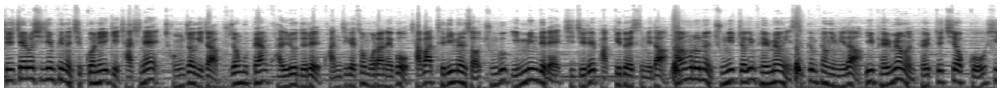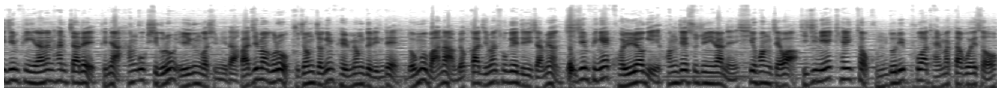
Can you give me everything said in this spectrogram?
실제로 시진핑은 집권 일기 자신의 정적이자 부정부패한 관료들을 관직에서 몰아내고 잡아 들이면서 중국 인민들의 지지를 받기도 했습니다. 다음으로는 중립적인 별명인 스끈평입니다. 이 별명은 별 뜻이 없고 시진핑이라는 한자를 그냥 한국식으로 읽은 것입니다. 마지막으로 부정적인 별명들인데 너무 많아 몇 가지만 소개해드리자면 시진핑의 권력이 황제 수준이라는 시황제와 디즈니의 캐릭터 곰돌이 푸와 닮았다고 해서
